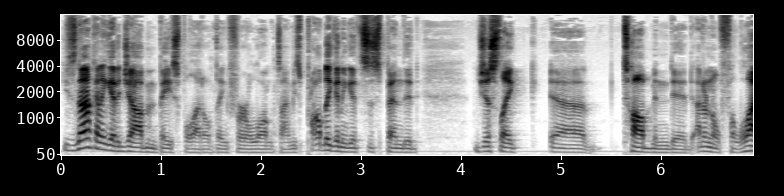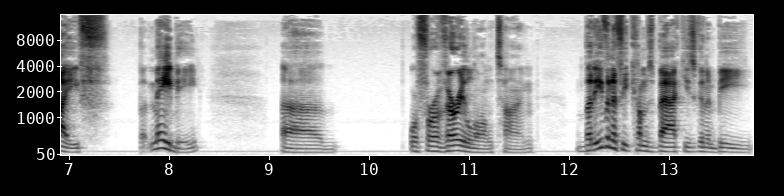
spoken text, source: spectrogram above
He's not going to get a job in baseball. I don't think for a long time. He's probably going to get suspended, just like uh, Taubman did. I don't know for life, but maybe. Uh, or for a very long time. But even if he comes back, he's going to be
